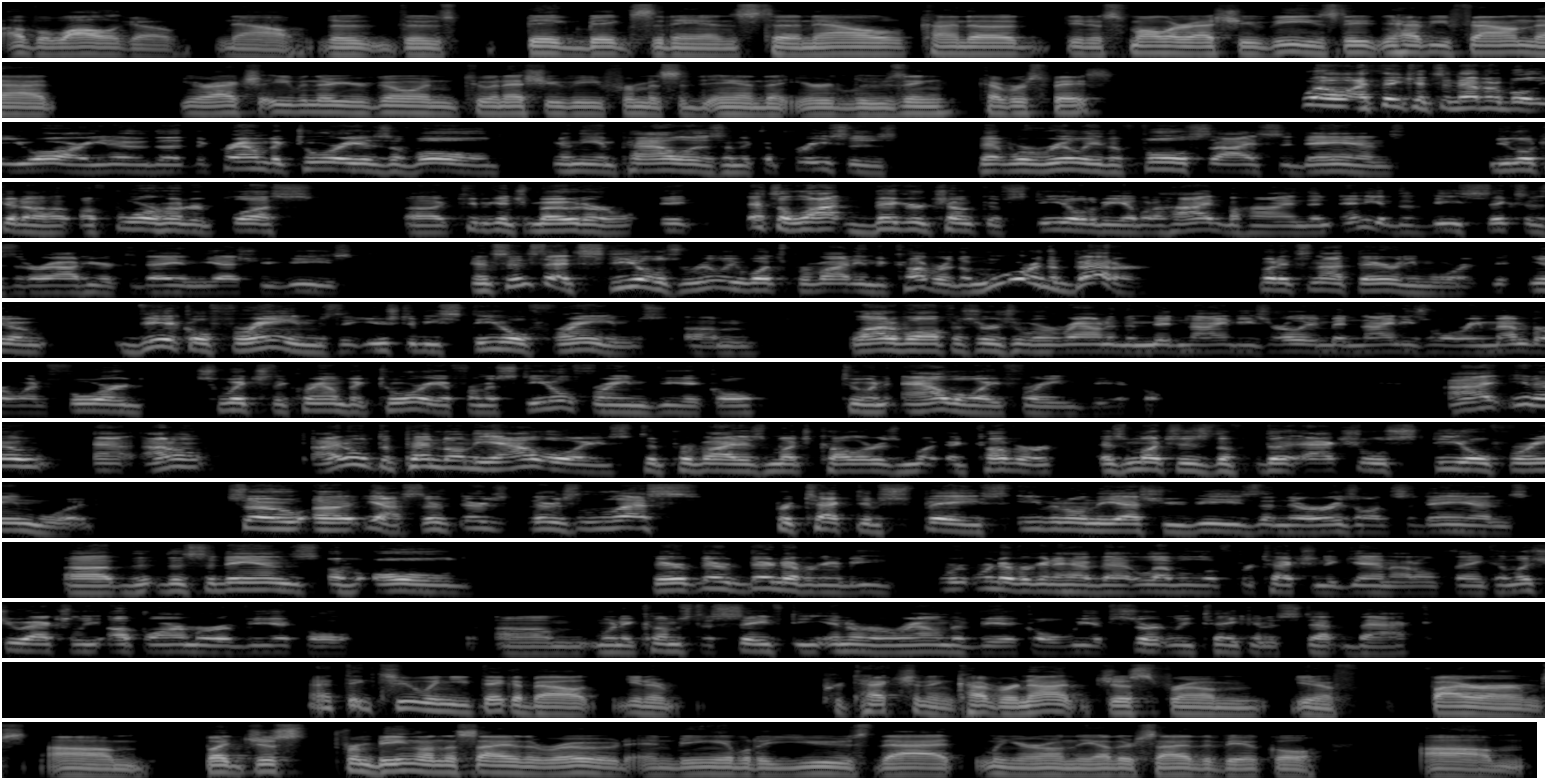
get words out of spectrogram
of a while ago now the, those big big sedans to now kind of you know smaller SUVs. Do, have you found that you're actually even though you're going to an SUV from a sedan that you're losing cover space? Well, I think it's inevitable that you are. You know, the the Crown Victorias of old and the Impalas and the Caprices that were really the full size sedans. You look at a, a 400 plus uh, cubic inch motor, it, that's a lot bigger chunk of steel to be able to hide behind than any of the V6s that are out here today in the SUVs. And since that steel is really what's providing the cover, the more the better, but it's not there anymore. You know, vehicle frames that used to be steel frames. Um, a lot of officers who were around in the mid 90s, early mid 90s will remember when Ford switched the Crown Victoria from a steel frame vehicle to an alloy frame vehicle. I, you know, I don't I don't depend on the alloys to provide as much color as much cover as much as the the actual steel frame would. So uh, yes, there's there's there's less protective space even on the SUVs than there is on sedans. Uh, the, the sedans of old, they're they're they're never going to be. We're, we're never going to have that level of protection again. I don't think, unless you actually up armor a vehicle. Um, when it comes to safety in or around the vehicle, we have certainly taken a step back I think too, when you think about, you know, protection and cover, not just from, you know, firearms, um, but just from being on the side of the road and being able to use that when you're on the other side of the vehicle, um,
